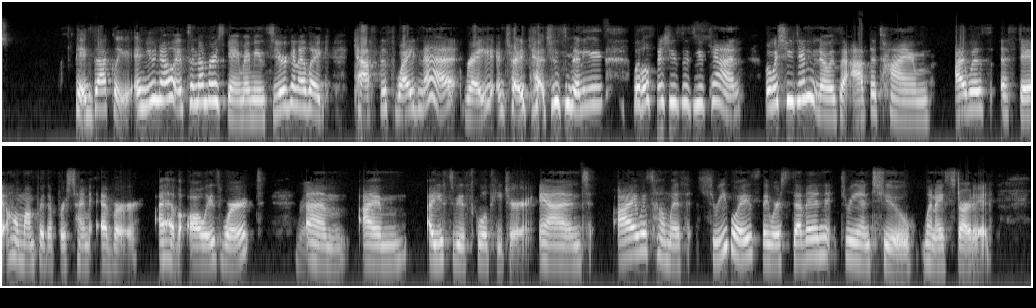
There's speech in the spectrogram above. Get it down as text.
Exactly. And you know, it's a numbers game. I mean, so you're going to like cast this wide net, right? And try to catch as many little fishies as you can. But what she didn't know is that at the time, I was a stay at home mom for the first time ever. I have always worked. Right. Um, I'm I used to be a school teacher and I was home with three boys. They were seven, three, and two when I started.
